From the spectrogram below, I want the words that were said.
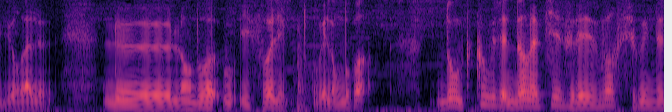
Il y aura le l'endroit où il faut aller trouver l'endroit. Donc quand vous êtes dans la pièce, vous allez voir sur une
